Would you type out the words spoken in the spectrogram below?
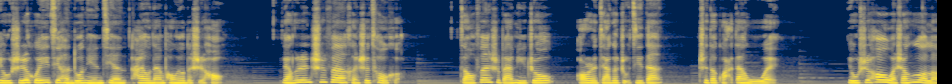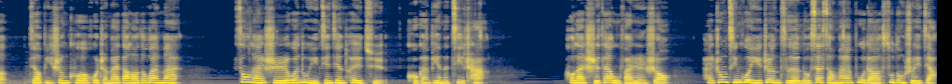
有时回忆起很多年前还有男朋友的时候，两个人吃饭很是凑合。早饭是白米粥，偶尔加个煮鸡蛋，吃得寡淡无味。有时候晚上饿了，叫必胜客或者麦当劳的外卖，送来时温度已渐渐退去，口感变得极差。后来实在无法忍受，还钟情过一阵子楼下小卖部的速冻水饺。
